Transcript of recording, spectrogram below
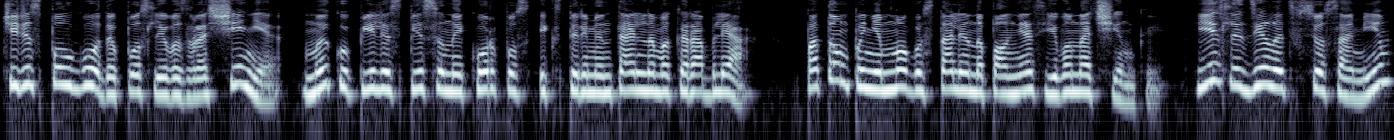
Через полгода после возвращения мы купили списанный корпус экспериментального корабля. Потом понемногу стали наполнять его начинкой. Если делать все самим,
